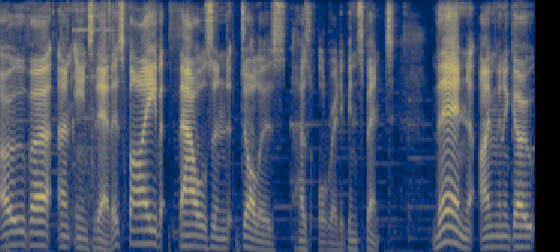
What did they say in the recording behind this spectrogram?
over and into there. There's $5,000 has already been spent. Then I'm going to go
